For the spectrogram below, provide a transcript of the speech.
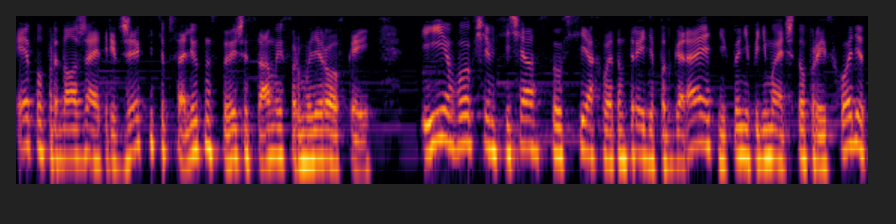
Apple продолжает реджектить абсолютно с той же самой формулировкой. И, в общем, сейчас у всех в этом трейде подгорает, никто не понимает, что происходит.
